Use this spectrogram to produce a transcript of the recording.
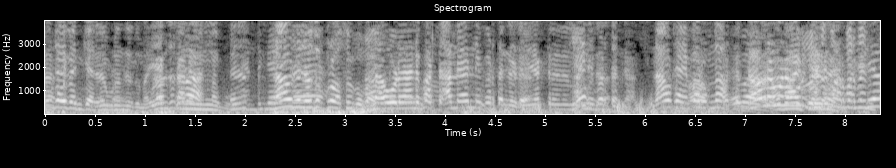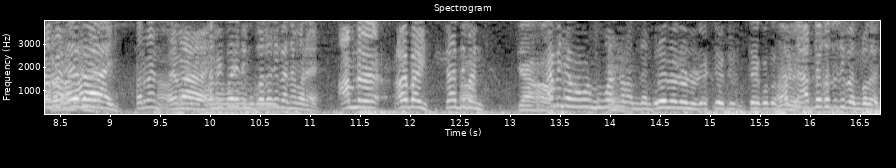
উঠাইবেন কেন? এটা উড়ান যেত না এক টানে নিন লাগবো এটা- না উঠাইলে তো ক্রস হইব ভাই না ওড়া আনি পারতে আনি আনি পারতেন এটা এক টানে আনি পারতেন না না উঠাই পারুম না এবার- দাও রে, এবার ভাই, করে করে দে। দে। পারবেন, পারবেন। এই ভাই পারবেন? এই ভাই। আমি করে দিব কত দিবেন আমারে ভাই, টা দিবেন। আমি যাব আমার মোবাইল নাম্বার দেন। না, না, না, না, একটু, একটু, টাকা কত? আপনি- আপনি কত দিবেন বলেন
